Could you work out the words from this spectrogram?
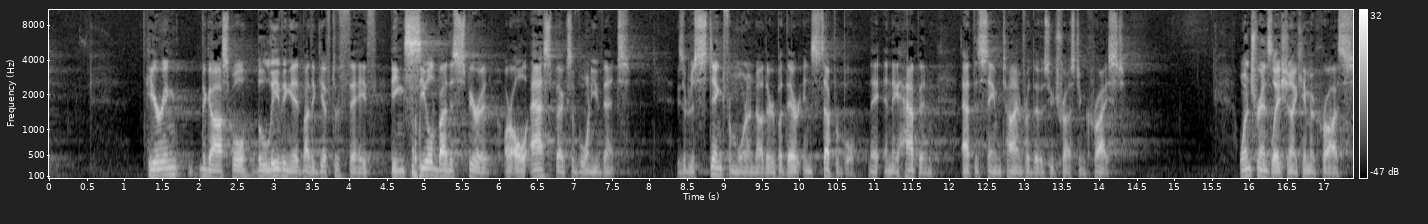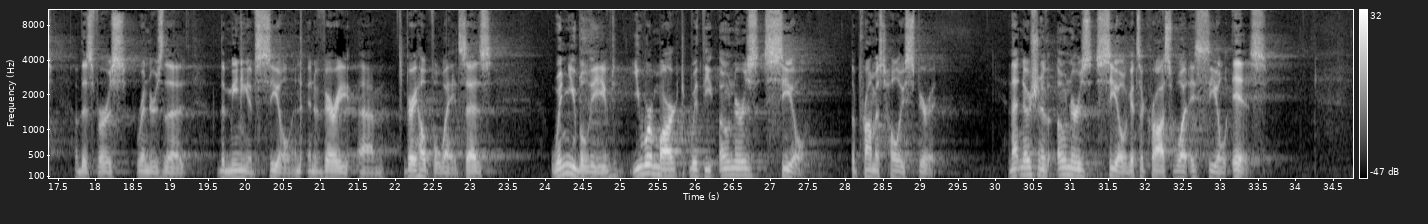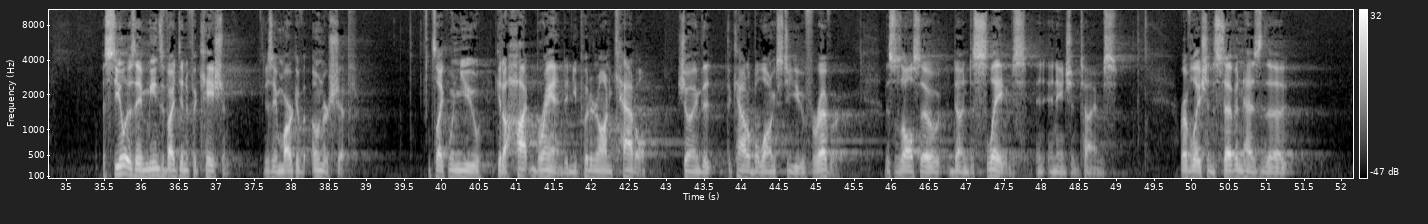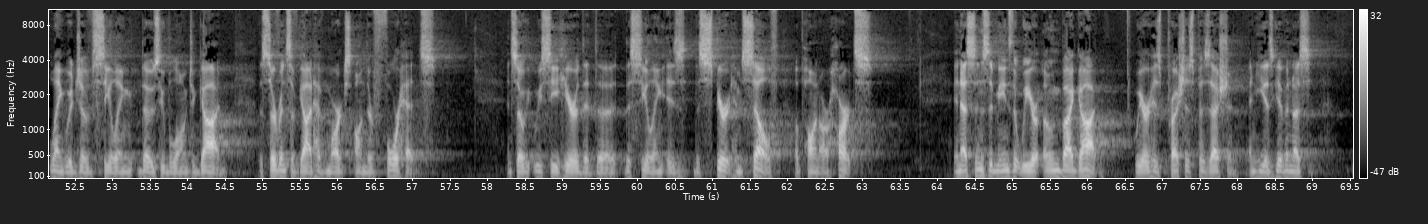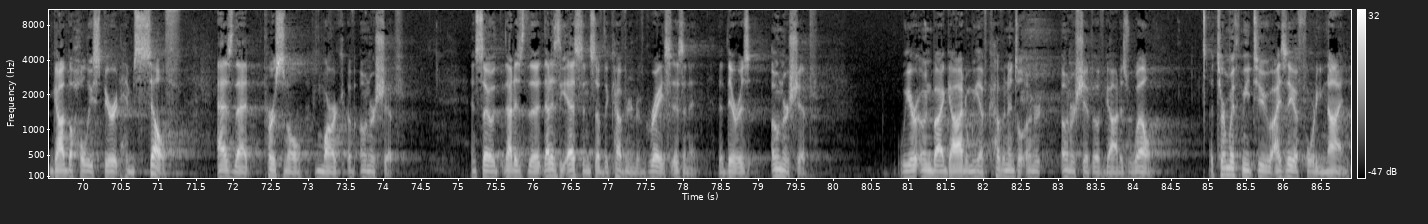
Hearing the gospel, believing it by the gift of faith, being sealed by the Spirit are all aspects of one event. These are distinct from one another, but they're inseparable, and they happen at the same time for those who trust in Christ. One translation I came across of this verse renders the, the meaning of seal in, in a very, um, very helpful way. It says, When you believed, you were marked with the owner's seal, the promised Holy Spirit. And that notion of owner's seal gets across what a seal is. A seal is a means of identification, it is a mark of ownership. It's like when you get a hot brand and you put it on cattle, showing that the cattle belongs to you forever. This was also done to slaves in, in ancient times. Revelation 7 has the language of sealing those who belong to God. The servants of God have marks on their foreheads. And so we see here that the, the sealing is the Spirit Himself upon our hearts. In essence, it means that we are owned by God. We are His precious possession, and He has given us God the Holy Spirit Himself as that personal mark of ownership. And so that is the, that is the essence of the covenant of grace, isn't it? That there is ownership. We are owned by God, and we have covenantal owner, ownership of God as well. Uh, turn with me to Isaiah 49.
